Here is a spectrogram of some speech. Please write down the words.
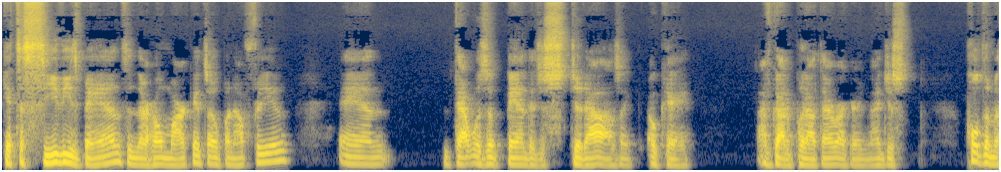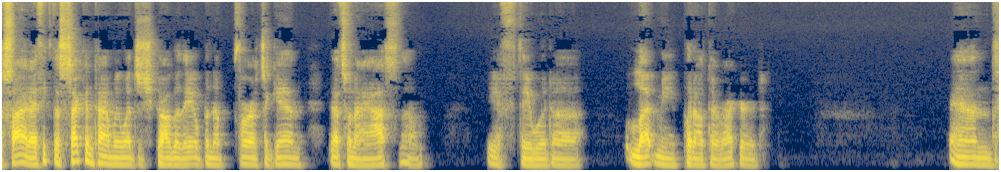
get to see these bands in their home markets open up for you. And that was a band that just stood out. I was like, okay, I've got to put out that record. And I just pulled them aside. I think the second time we went to Chicago, they opened up for us again. That's when I asked them if they would uh, let me put out their record. And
